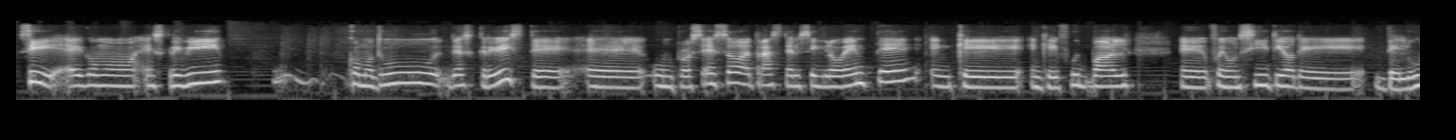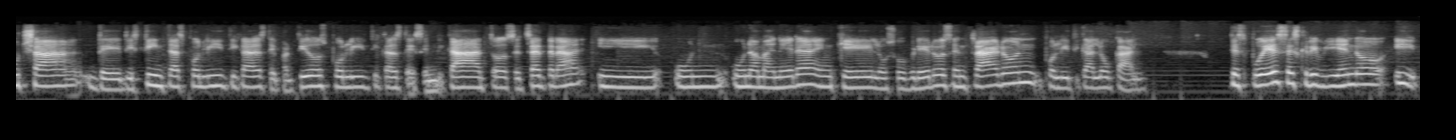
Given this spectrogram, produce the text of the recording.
Sí, eh, como escribí, como tú describiste, eh, un proceso atrás del siglo XX en que, en que el fútbol eh, fue un sitio de, lucha de distintas políticas, de partidos políticos, de sindicatos, etcétera, y una manera en que los obreros entraron política local. Después escribiendo y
